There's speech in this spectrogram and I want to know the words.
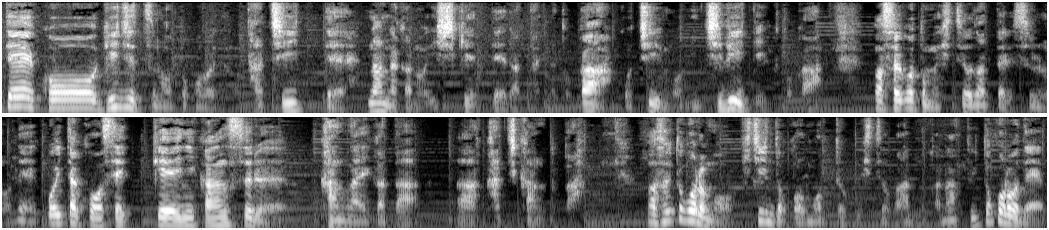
定、こう、技術のところに立ち入って、何らかの意思決定だったりだとか、こう、チームを導いていくとか、まあ、そういうことも必要だったりするので、こういった、こう、設計に関する考え方、価値観とか、まあ、そういうところもきちんとこう持っておく必要があるのかなというところで、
